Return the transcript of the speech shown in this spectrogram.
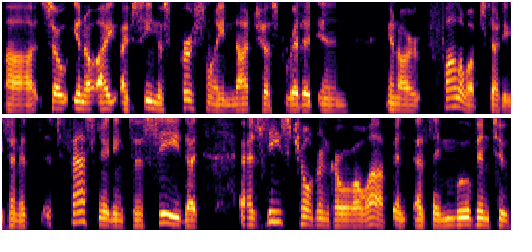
uh, so, you know, I, I've seen this personally, not just read it in in our follow-up studies and it's, it's fascinating to see that as these children grow up and as they move into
